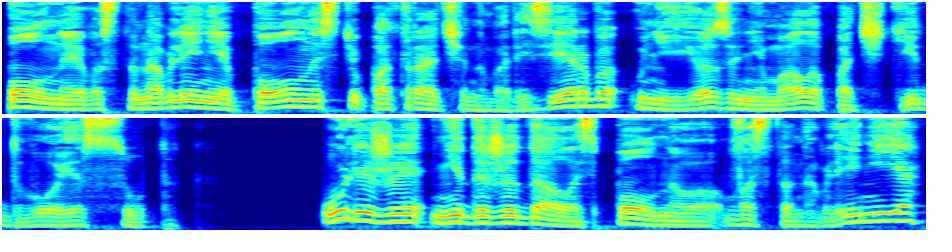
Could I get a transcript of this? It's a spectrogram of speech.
Полное восстановление полностью потраченного резерва у нее занимало почти двое суток. Уля же не дожидалась полного восстановления.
